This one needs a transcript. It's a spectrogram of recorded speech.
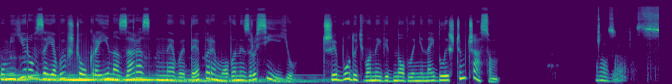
Умієров заявив, що Україна зараз не веде перемовини з Росією. Чи будуть вони відновлені найближчим часом? Ну, зараз.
